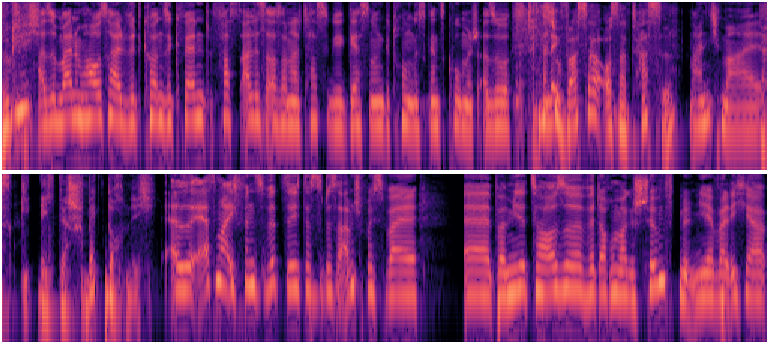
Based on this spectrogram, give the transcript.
Wirklich? Also in meinem Haushalt wird konsequent fast alles aus einer Tasse gegessen und getrunken. Ist ganz komisch. Also Trinkst du Wasser aus einer Tasse? manchmal. Das, echt, das schmeckt doch nicht. also erstmal, ich finde es witzig, dass du das ansprichst, weil äh, bei mir zu Hause wird auch immer geschimpft mit mir, weil ich ja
